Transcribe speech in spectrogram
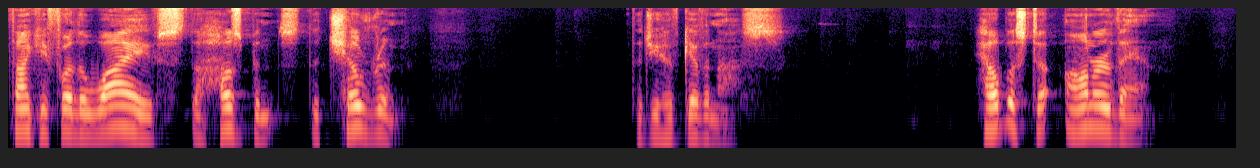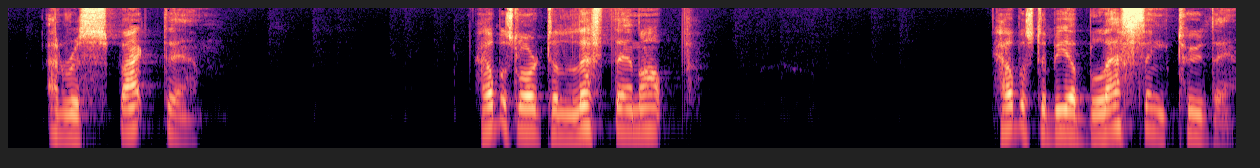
Thank you for the wives, the husbands, the children that you have given us. Help us to honor them and respect them. Help us, Lord, to lift them up. Help us to be a blessing to them.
